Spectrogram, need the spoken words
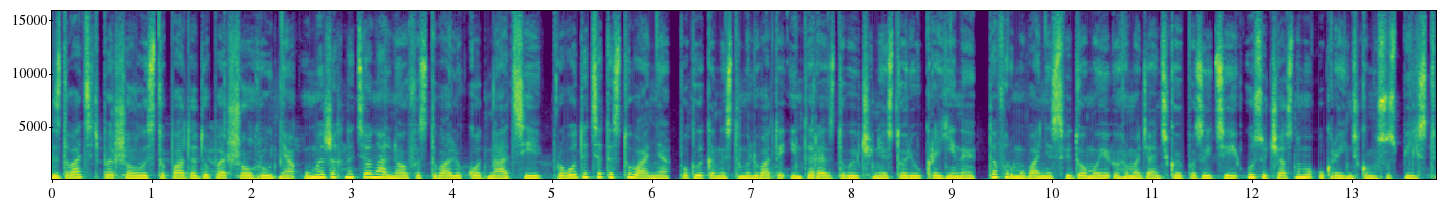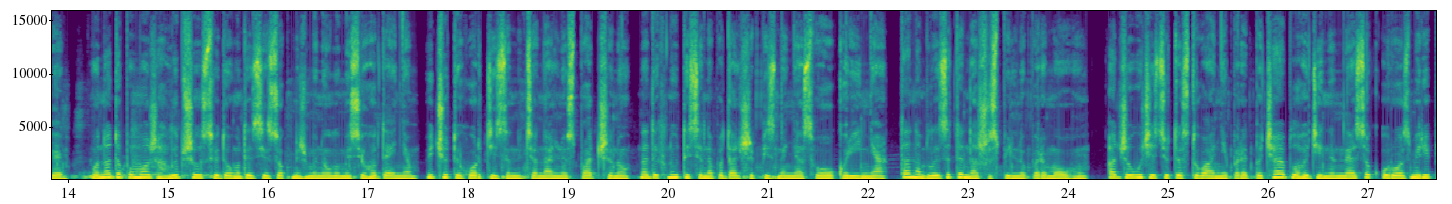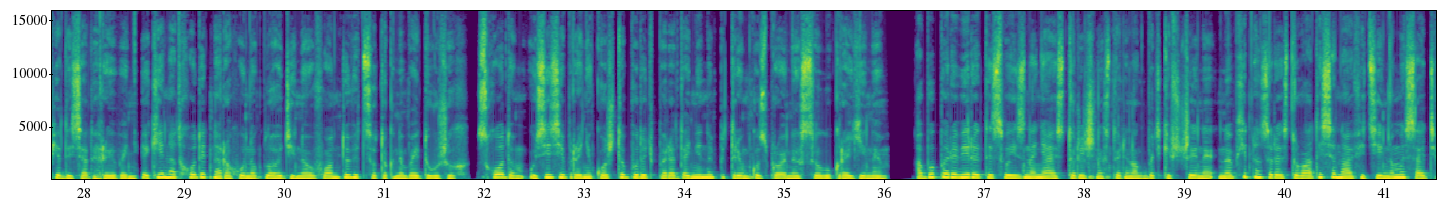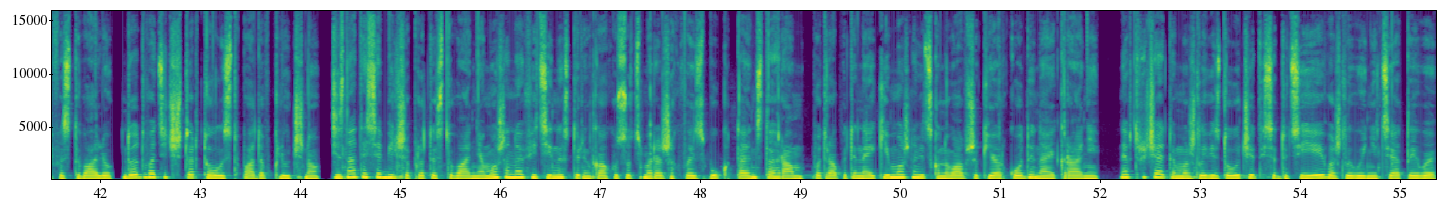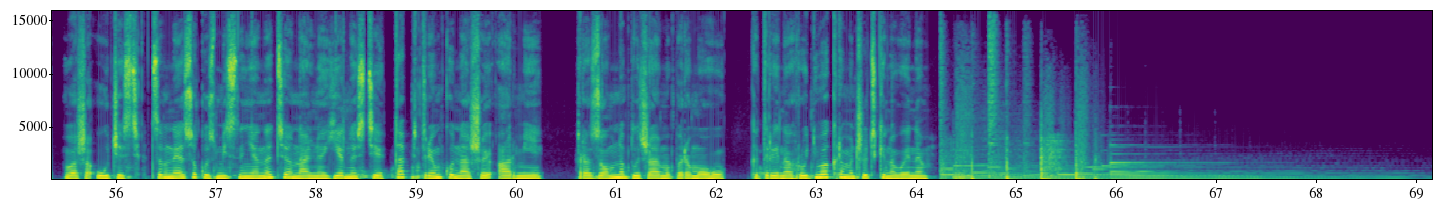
З 21 листопада до 1 грудня у межах національного фестивалю Код нації проводиться тестування, покликане стимулювати інтерес до вивчення історії України та формування свідомої громадянської позиції у сучасному українському суспільстві. Воно допоможе глибше усвідомити зв'язок між минулим і сьогоденням, відчути гордість за національну спадщину, надихнутися на подальше пізнання свого коріння та наблизити нашу спільну перемогу. Адже участь у тестуванні передбачає благодійний внесок у розмірі 50 гривень, який надходить на рахунок благодійного фонду відсоток небайдужих. Згодом усі зібрані кошти будуть передані на підтримку Збройних сил України. Аби перевірити свої знання історичних сторінок батьківщини, необхідно зареєструватися на офіційному сайті фестивалю до 24 листопада включно. Дізнатися більше про тестування можна на офіційних сторінках у соцмережах Facebook та Instagram, потрапити на які можна відсканувавши QR-коди на екрані. Не втрачайте можливість долучитися до цієї важливої ініціативи. Ваша участь це внесок у зміцнення національної єдності та підтримку нашої армії. Разом наближаємо перемогу. Катерина Груднєва, Кременчуцькі новини.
